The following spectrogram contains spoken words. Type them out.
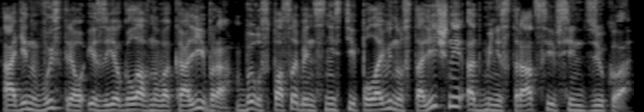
Один выстрел из ее главного калибра был способен снести половину столичной администрации в Синдзюко.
